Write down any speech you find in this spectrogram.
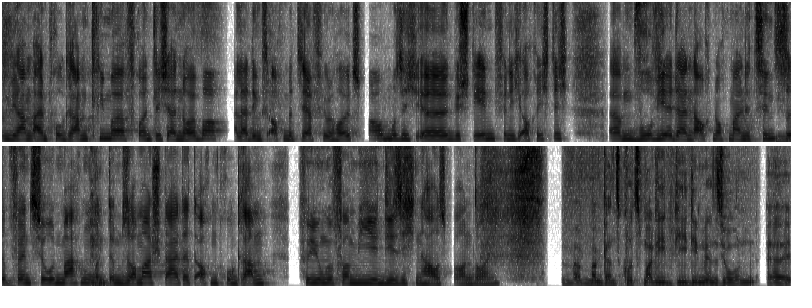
Und wir haben ein Programm klimafreundlicher Neubau, allerdings auch mit sehr viel Holzbau, muss ich äh, gestehen, finde ich auch richtig ähm, wo wir dann auch noch mal eine Zinssubvention mhm. machen und im Sommer startet auch ein Programm für junge Familien, die sich ein Haus bauen wollen. Mal ganz kurz mal die, die Dimension. Äh,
